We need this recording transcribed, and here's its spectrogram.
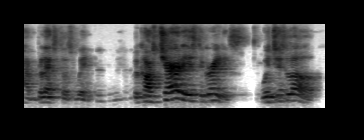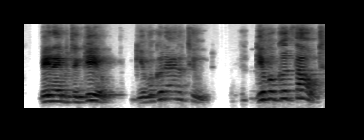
have blessed us with. Mhm. Because charity is the greatest, which is love. Being able to give, give a good attitude, give a good thought,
